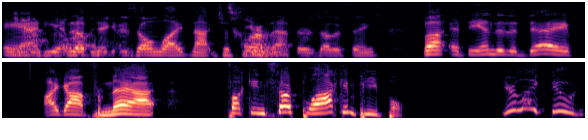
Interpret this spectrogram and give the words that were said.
and Yeah, he ended up taking his own life not just It's because of horrible. that there's other things but at the end of the day i got from that fucking start blocking people. You're like, dude,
